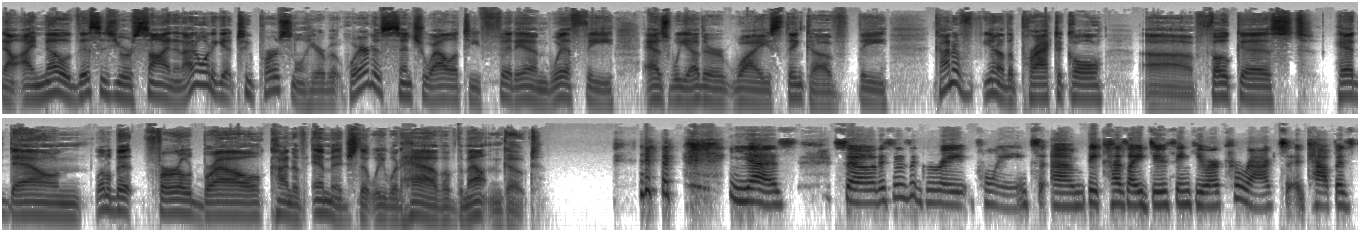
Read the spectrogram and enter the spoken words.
Now, I know this is your sign, and I don't want to get too personal here, but where does sensuality fit in with the, as we otherwise think of, the kind of, you know, the practical, uh, focused, head down, a little bit furrowed brow kind of image that we would have of the mountain goat? yes. So this is a great point um, because I do think you are correct. Cap is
